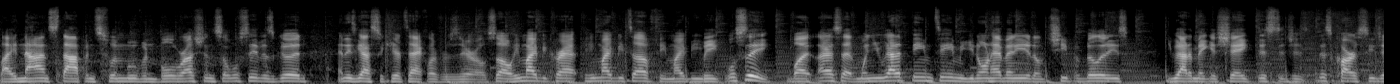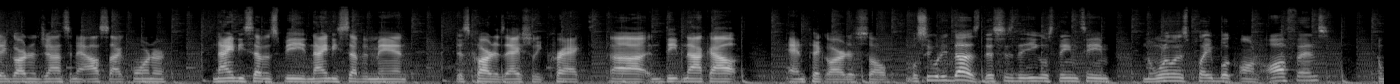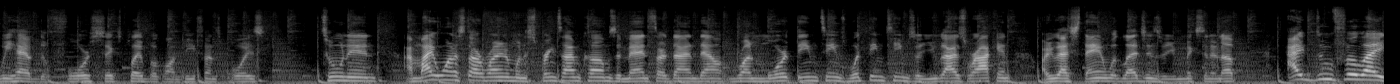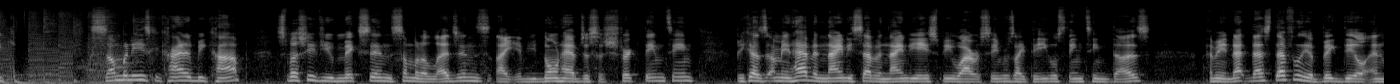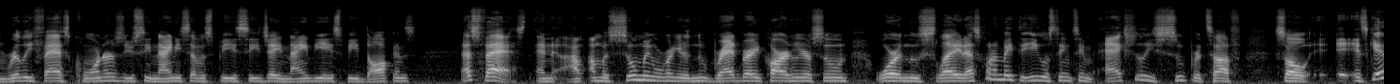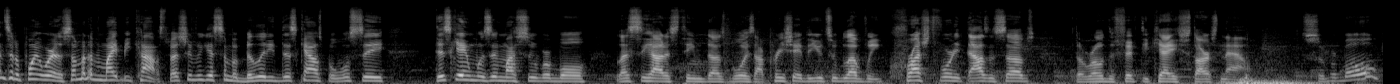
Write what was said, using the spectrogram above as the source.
like non-stopping, swim moving, bull rushing. So we'll see if it's good. And he's got secure tackler for zero. So he might be crap. He might be tough. He might be weak. We'll see. But like I said, when you got a theme team and you don't have any of the cheap abilities, you got to make it shake. This is just this car is CJ Gardner Johnson at outside corner, 97 speed, 97 man. This card is actually cracked. Uh, and deep knockout and pick artist. So we'll see what he does. This is the Eagles theme team. New Orleans playbook on offense. And we have the 4-6 playbook on defense, boys. Tune in. I might want to start running when the springtime comes and man start dying down. Run more theme teams. What theme teams are you guys rocking? Are you guys staying with legends? Are you mixing it up? I do feel like some of these could kind of be comp especially if you mix in some of the legends, like if you don't have just a strict theme team. Because I mean, having 97, 98 speed wide receivers like the Eagles theme team does, I mean that that's definitely a big deal. And really fast corners. You see 97 speed CJ, 98 speed Dawkins. That's fast. And I'm assuming we're going to get a new Bradberry card here soon or a new Slay. That's going to make the Eagles team team actually super tough. So it's getting to the point where some of them might be comp, especially if we get some ability discounts, but we'll see. This game was in my Super Bowl. Let's see how this team does, boys. I appreciate the YouTube love. We crushed 40,000 subs. The road to 50K starts now. Super Bowl?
